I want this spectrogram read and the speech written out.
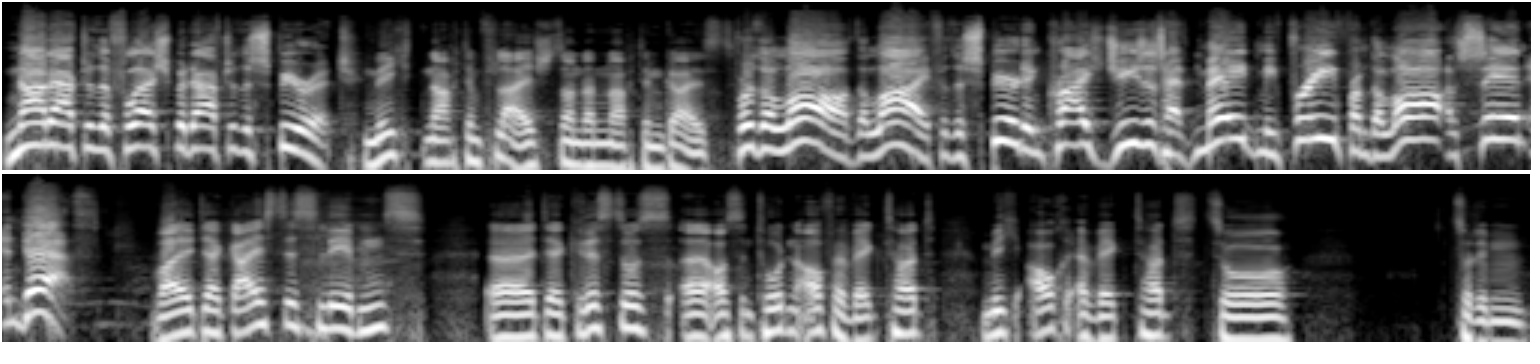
not after the flesh, but after the Spirit. nicht nach dem Fleisch, sondern nach dem Geist. For the law of the life of the Spirit in Christ Jesus hath made me free from the law of sin and death. Weil der Geist des Lebens, äh, der Christus äh, aus den Toten auferweckt hat, mich auch erweckt hat zu, zu dem,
